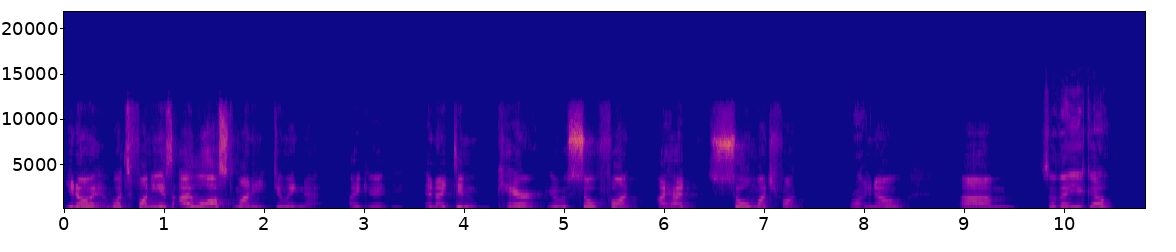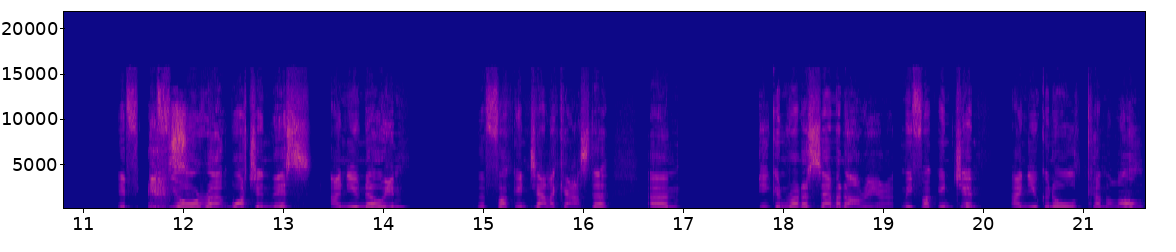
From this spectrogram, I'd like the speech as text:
you know, what's funny is I lost money doing that. Like, it, and I didn't care. It was so fun. I had so much fun. Right. You know, um, So there you go. If if you're uh, watching this and you know him, the fucking Telecaster, um, he can run a seminar here at me fucking gym, and you can all come along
